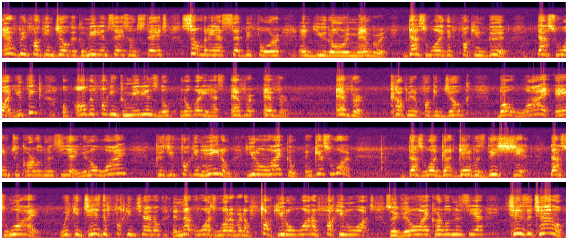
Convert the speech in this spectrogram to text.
Every fucking joke a comedian says on stage, somebody has said before and you don't remember it. That's why they're fucking good. That's why. You think of all the fucking comedians, no, nobody has ever, ever, ever copied a fucking joke. But why aim to Carlos Mencia? You know why? Because you fucking hate him. You don't like him. And guess what? That's why God gave us this shit. That's why. We can change the fucking channel and not watch whatever the fuck you don't want to fucking watch. So if you don't like Carlos Mencia, change the channel.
